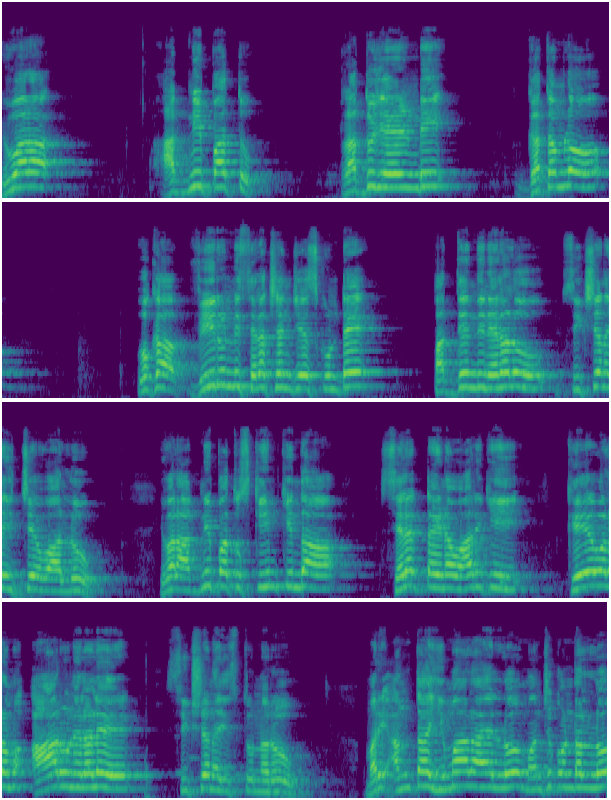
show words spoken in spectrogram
ఇవాళ అగ్నిపత్ రద్దు చేయండి. గతంలో ఒక వీరుణ్ణి సెలక్షన్ చేసుకుంటే పద్దెనిమిది నెలలు శిక్షణ ఇచ్చేవాళ్ళు. ఇవాళ అగ్నిపత్ స్కీమ్ కింద సెలెక్ట్ అయిన వారికి కేవలం ఆరు నెలలే శిక్షణ ఇస్తున్నారు. మరి అంత హిమాలయాల్లో మంచుకొండల్లో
